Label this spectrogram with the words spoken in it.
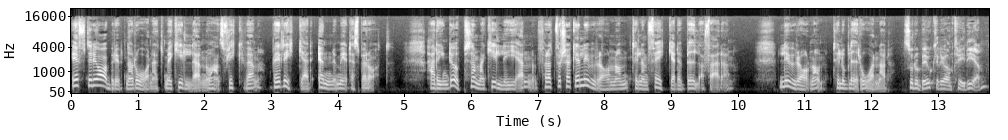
Efter det avbrutna rånet med killen och hans flickvän blev Rickard ännu mer desperat. Han ringde upp samma kille igen för att försöka lura honom till den fejkade bilaffären. Lura honom till att bli rånad. Så då bokade jag en tid igen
